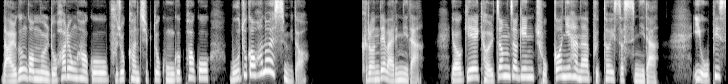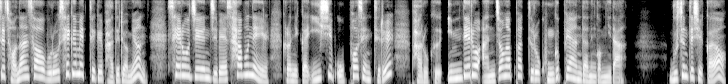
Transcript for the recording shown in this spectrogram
낡은 건물도 활용하고 부족한 집도 공급하고 모두가 환호했습니다. 그런데 말입니다. 여기에 결정적인 조건이 하나 붙어 있었습니다. 이 오피스 전환 사업으로 세금 혜택을 받으려면 새로 지은 집의 4분의 1, 그러니까 25%를 바로 그 임대료 안정 아파트로 공급해야 한다는 겁니다. 무슨 뜻일까요?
